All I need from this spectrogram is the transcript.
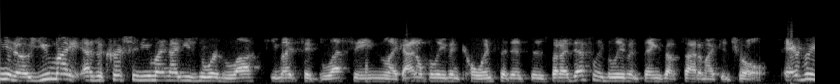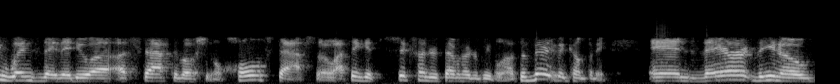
you know, you might, as a Christian, you might not use the word luck. You might say blessing. Like I don't believe in coincidences, but I definitely believe in things outside of my control. Every Wednesday they do a, a staff devotional, whole staff. So I think it's 600, 700 people now. It's a very big company, and they're, you know,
